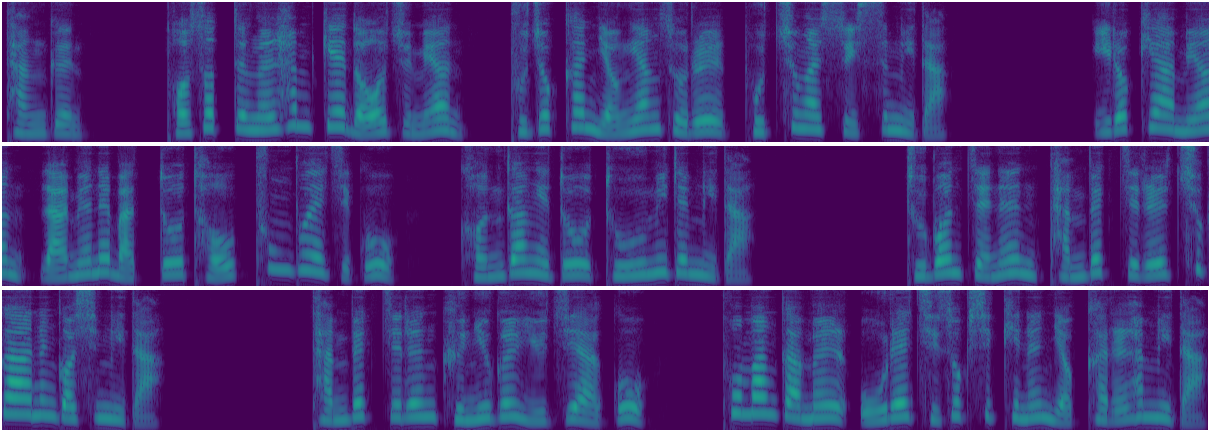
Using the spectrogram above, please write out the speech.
당근, 버섯 등을 함께 넣어주면 부족한 영양소를 보충할 수 있습니다. 이렇게 하면 라면의 맛도 더욱 풍부해지고 건강에도 도움이 됩니다. 두 번째는 단백질을 추가하는 것입니다. 단백질은 근육을 유지하고 포만감을 오래 지속시키는 역할을 합니다.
